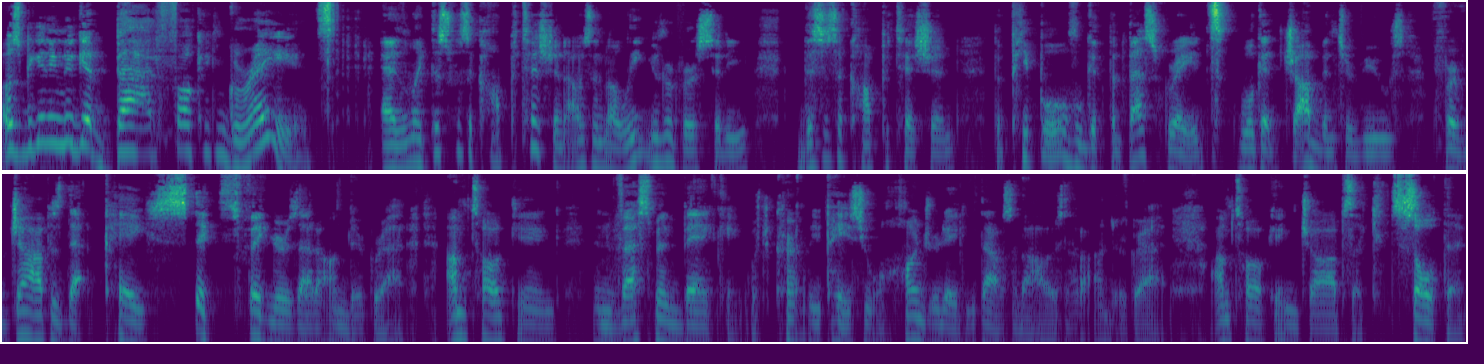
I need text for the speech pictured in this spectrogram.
I was beginning to get bad fucking grades. And like this was a competition. I was in an elite university. This is a competition. The people who get the best grades will get job interviews for jobs that pay six figures at an undergrad. I'm talking investment banking, which currently pays you $180,000 at an undergrad. I'm talking jobs like consulting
